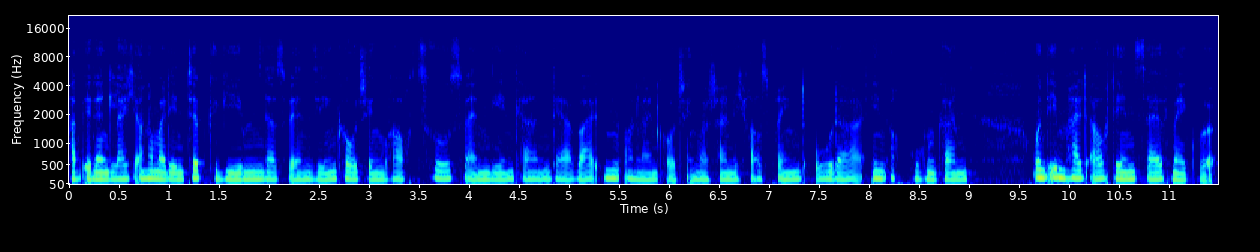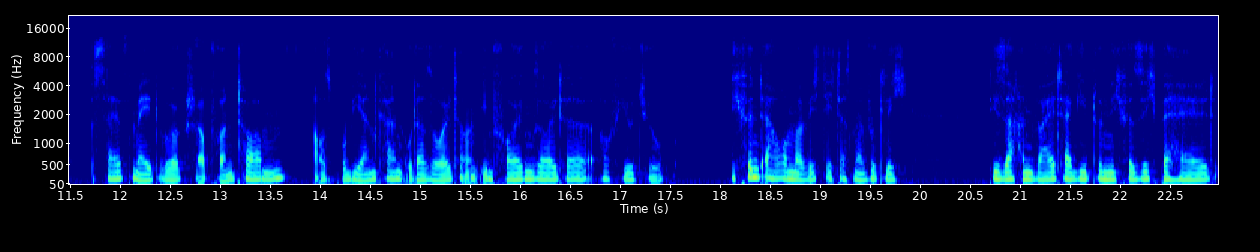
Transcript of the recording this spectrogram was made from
habe ihr dann gleich auch nochmal den Tipp gegeben, dass wenn sie ein Coaching braucht, zu Sven gehen kann, der bald ein Online-Coaching wahrscheinlich rausbringt oder ihn auch buchen kann und eben halt auch den Self-Made-Workshop von Tom ausprobieren kann oder sollte und ihm folgen sollte auf YouTube. Ich finde auch immer wichtig, dass man wirklich die Sachen weitergibt und nicht für sich behält,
